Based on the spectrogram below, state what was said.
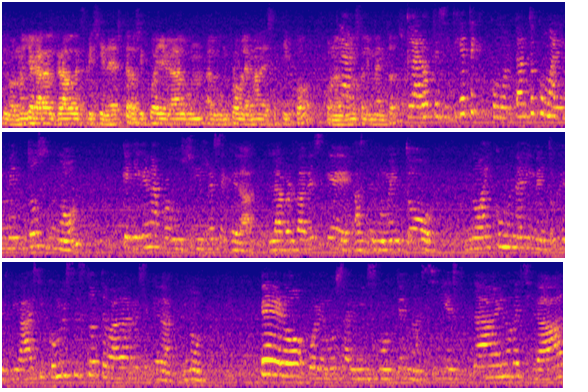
Digo, no llegar al grado de frigidez, pero sí puede llegar algún, algún problema de ese tipo con algunos alimentos. Claro que sí. Fíjate que como tanto como alimentos no, que lleguen a producir resequedad. La verdad es que hasta el momento no hay como un alimento que te diga, si comes esto te va a dar resequedad. No. Pero volvemos al mismo tema. Si está en obesidad,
